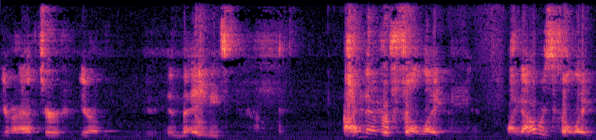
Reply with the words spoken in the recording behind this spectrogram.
You know, after you know, in the eighties, I never felt like, like I always felt like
